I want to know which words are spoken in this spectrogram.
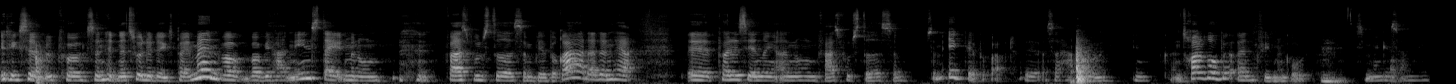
et eksempel på sådan et naturligt eksperiment, hvor, hvor vi har den ene stat med nogle fastfoodsteder, som bliver berørt af den her øh, policyændringer, og nogle fastfoodsteder, som, som ikke bliver berørt. Øh, og så har man jo en, en kontrolgruppe og en treatmentgruppe, mm. som man kan sammenligne.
